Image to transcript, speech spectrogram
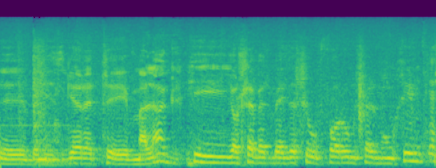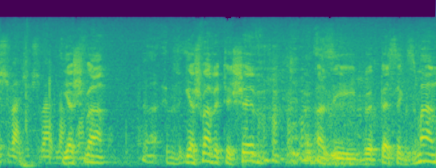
אה, במסגרת מל"ג, היא יושבת באיזשהו פורום של מומחים. ישבה, ישבה. ישבה. ישבה ותשב, אז היא בפסק זמן.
